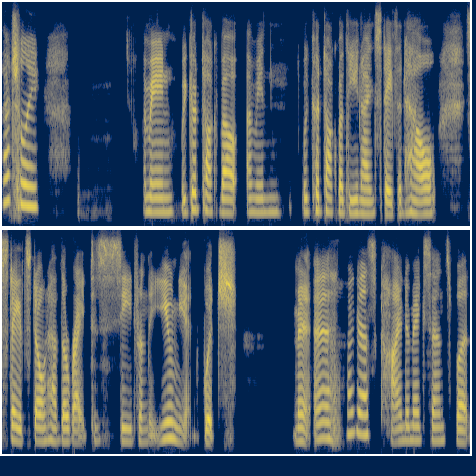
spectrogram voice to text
Actually, I mean, we could talk about, I mean, we could talk about the United States and how states don't have the right to secede from the Union, which, eh, I guess kind of makes sense, but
